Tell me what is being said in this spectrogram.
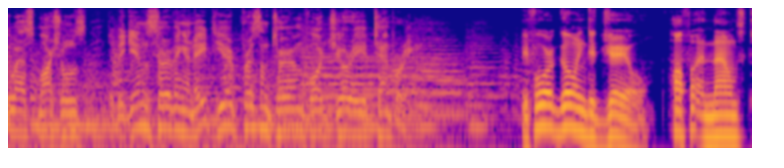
U.S. Marshals to begin serving an eight-year prison term for jury tampering. Before going to jail, Hoffa announced,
